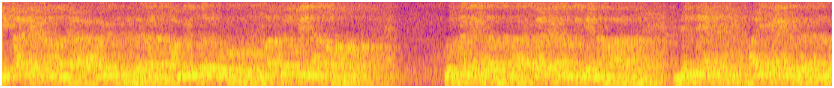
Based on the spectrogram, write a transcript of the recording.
ಈ ಕಾರ್ಯಕ್ರಮದಲ್ಲಿ ಆಗಮಿಸಿರ್ತಕ್ಕಂಥ ತಮಗೆಲ್ಲರಿಗೂ ಮತ್ತೊಮ್ಮೆ ನಾನು ಕೃತಜ್ಞತೆ ತರಿಸ್ತಾ ಕಾರ್ಯಕ್ರಮಕ್ಕೆ ನಮ್ಮ ನಿನ್ನೆ ಆಯ್ಕೆ ಆಗಿರ್ತಕ್ಕಂಥ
